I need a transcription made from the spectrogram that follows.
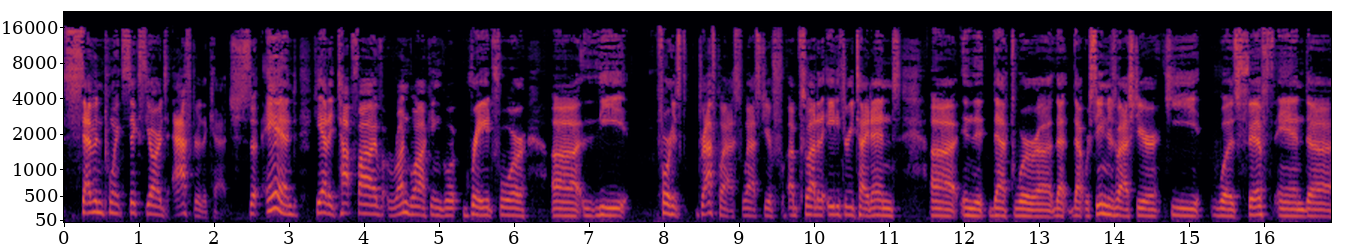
7.6 yards after the catch. So, and he had a top five run blocking grade for uh, the for his draft class last year. So out of the 83 tight ends uh, in the that were uh, that that were seniors last year, he was fifth. And uh,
